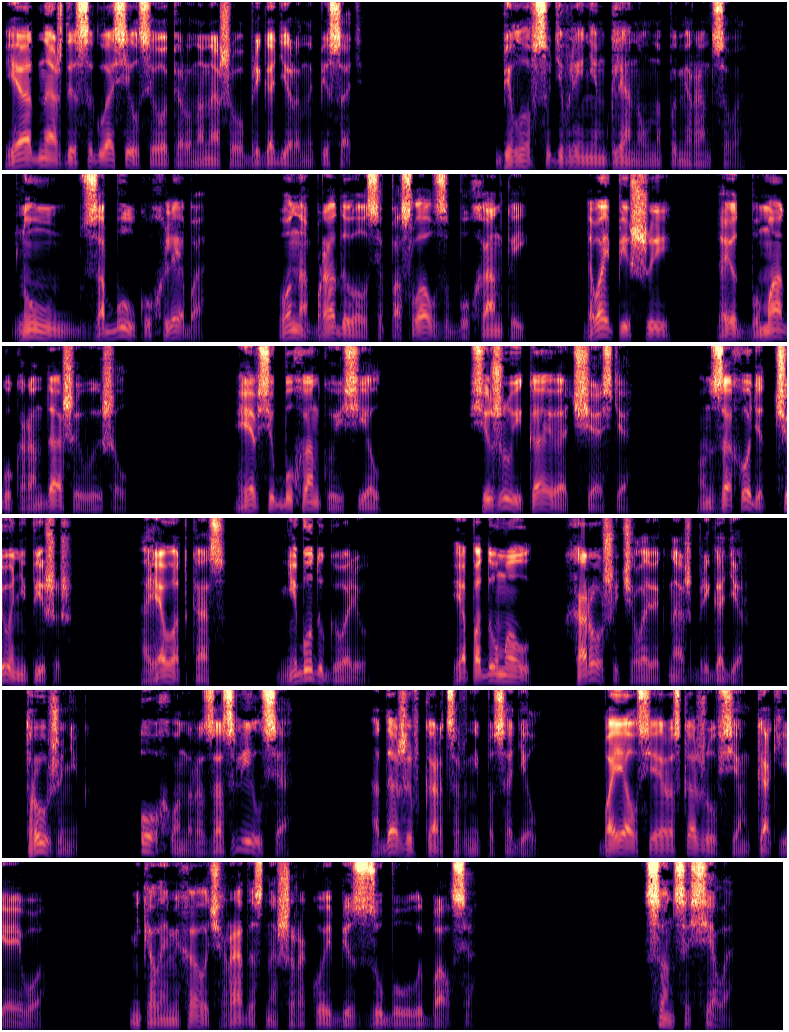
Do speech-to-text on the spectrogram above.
Я однажды согласился оперу на нашего бригадира написать. Белов с удивлением глянул на Померанцева. «Ну, за булку хлеба». Он обрадовался, послал за буханкой. «Давай пиши, Дает бумагу, карандаш и вышел. Я всю буханку и съел. Сижу и каю от счастья. Он заходит, чего не пишешь? А я в отказ. Не буду, говорю. Я подумал, хороший человек наш бригадир. Труженик. Ох, он разозлился. А даже в карцер не посадил. Боялся я расскажу всем, как я его. Николай Михайлович радостно, широко и беззубо улыбался. Солнце село.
